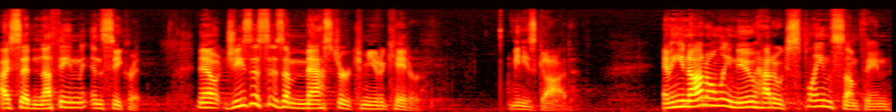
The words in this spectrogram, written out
I said nothing in secret. Now, Jesus is a master communicator. I mean, he's God. And he not only knew how to explain something,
